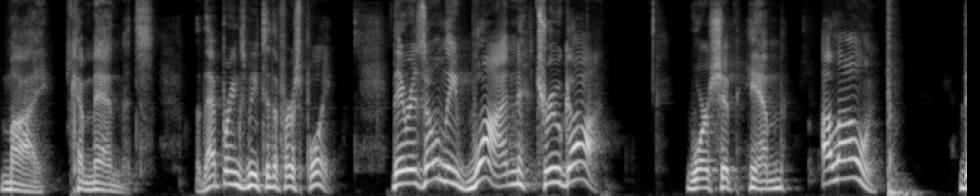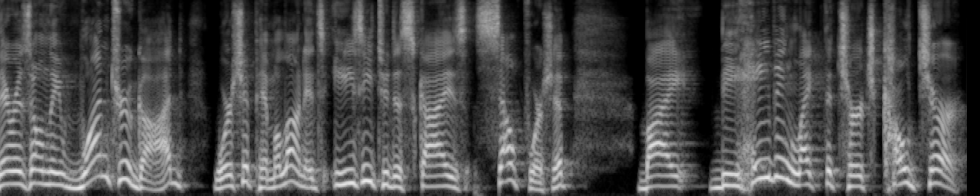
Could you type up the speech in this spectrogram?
my commandments. Now that brings me to the first point. There is only one true God. Worship him alone. There is only one true God. Worship Him alone. It's easy to disguise self worship by behaving like the church culture.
